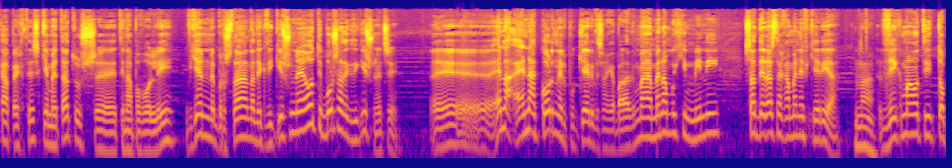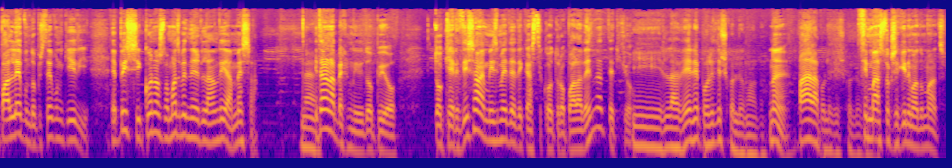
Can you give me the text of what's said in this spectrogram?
10 παίχτες και μετά τους, ε, την αποβολή βγαίνουν μπροστά να διεκδικήσουν ό,τι μπορούσαν να διεκδικήσουν, έτσι. Ε, ένα, ένα κόρνερ που κέρδισαν για παράδειγμα, εμένα μου έχει μείνει σαν τεράστια χαμένη ευκαιρία. Ναι. Δείγμα ότι το παλεύουν, το πιστεύουν και οι ίδιοι. Επίσης, η εικόνα στο μάτς με την Ιρλανδία μέσα. Ναι. Ήταν ένα παιχνίδι το οποίο το κερδίσαμε εμείς με διαδικαστικό τρόπο, αλλά δεν ήταν τέτοιο. Η Ιρλανδία είναι πολύ δύσκολη ομάδα. Ναι. Πάρα πολύ δύσκολη. ομάδα. Θυμάσαι το ξεκίνημα του μάτς;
